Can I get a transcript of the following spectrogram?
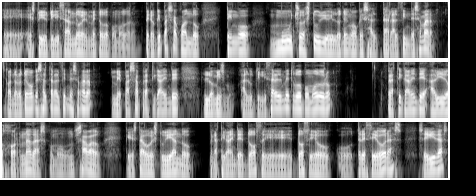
eh, estoy utilizando el método Pomodoro. Pero ¿qué pasa cuando tengo mucho estudio y lo tengo que saltar al fin de semana? Cuando lo tengo que saltar al fin de semana me pasa prácticamente lo mismo. Al utilizar el método Pomodoro, prácticamente ha habido jornadas como un sábado que he estado estudiando prácticamente 12, 12 o, o, 13 horas seguidas,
